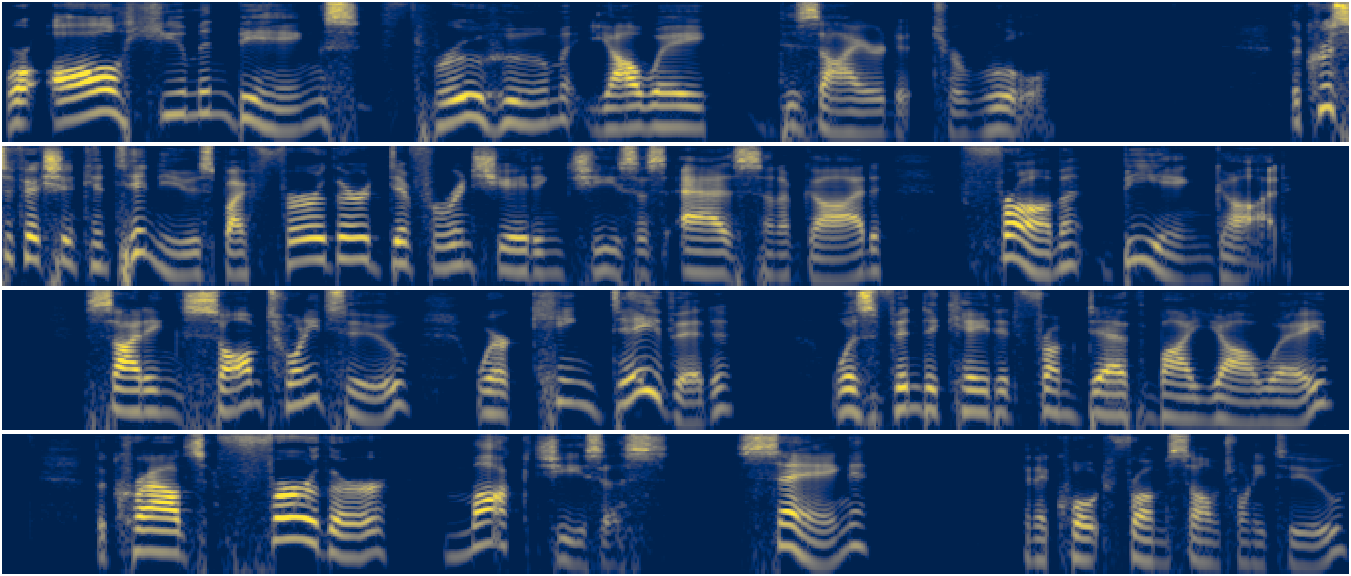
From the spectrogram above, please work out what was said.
were all human beings through whom Yahweh desired to rule. The crucifixion continues by further differentiating Jesus as Son of God from being God, citing Psalm 22, where King David was vindicated from death by Yahweh. The crowds further mock Jesus, saying, in a quote from Psalm 22,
